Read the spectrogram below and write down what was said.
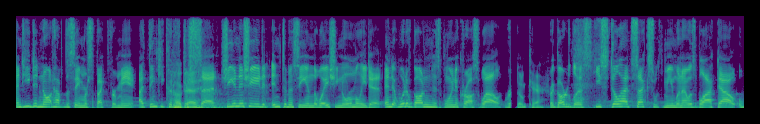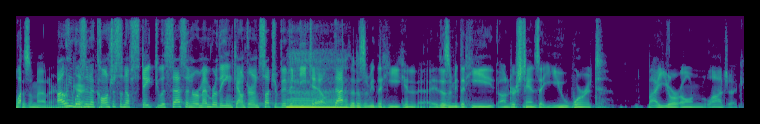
And he did not have the same respect for me. I think he could have Okay. just said she initiated intimacy in the way she normally did, and it would have gotten his point across well. Re- Don't care. regardless, he still had sex with me when I was blacked out. Wh- Doesn't matter. While he was in a conscious enough state to assess and remember the encounter in such a vivid detail. That that doesn't mean that he can. It doesn't mean that he understands that you weren't by your own logic.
